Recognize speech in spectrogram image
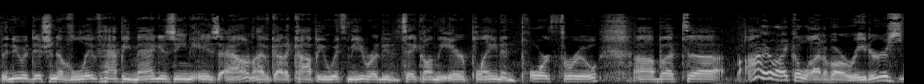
The new edition of Live Happy magazine is out. I've got a copy with me, ready to take on the airplane and pore through. Uh, but uh, I like a lot of our readers.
